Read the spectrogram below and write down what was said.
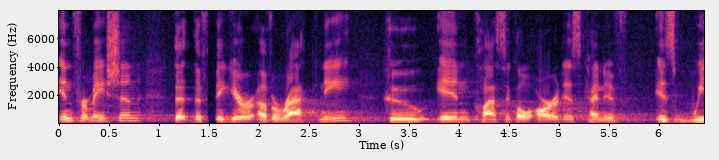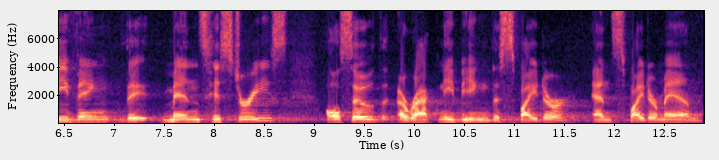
information, that the figure of Arachne, who in classical art is kind of is weaving the men's histories, also Arachne being the spider and Spider-Man.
